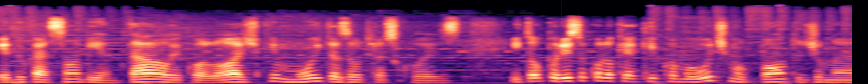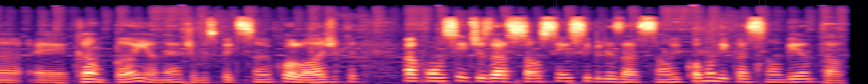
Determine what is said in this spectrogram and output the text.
educação ambiental, ecológica e muitas outras coisas. Então, por isso eu coloquei aqui como último ponto de uma é, campanha, né, de uma expedição ecológica, a conscientização, sensibilização e comunicação ambiental.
